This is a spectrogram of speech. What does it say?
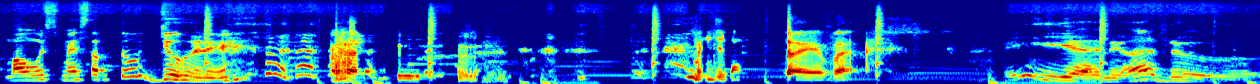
mau semester 7 nih. Menjelang tua ya Pak. Iya nih, aduh.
